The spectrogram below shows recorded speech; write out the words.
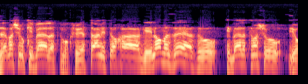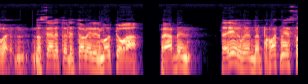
זה מה שהוא קיבל על עצמו. כשהוא יצא מתוך הגיהינום הזה, אז הוא קיבל על עצמו שהוא יור... נוסע לתולתולה ללמוד תורה. הוא היה בן צעיר, בן, פחות מ-20.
